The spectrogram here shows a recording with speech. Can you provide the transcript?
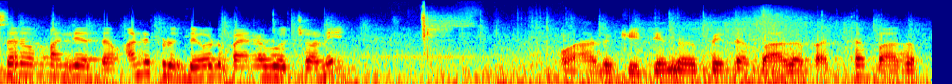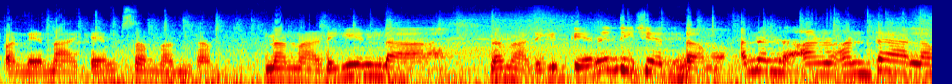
సరే ఒక పని చేద్దాం. అని ఇప్పుడు దేవుడు పైన కూర్చొని వాడికి ఇది నొప్పితే బాధపడితే బాధపడి నాకేం సంబంధం? నన్ను అడిగిందా? నన్ను అడిగితేనే తీసేద్దాం. అని అంటే అలా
